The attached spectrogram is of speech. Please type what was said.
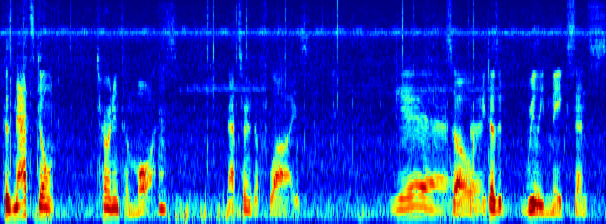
because gnats don't turn into moths. Gnats turn into flies. yeah. So it doesn't really make sense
